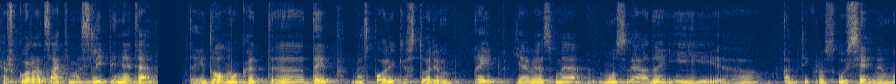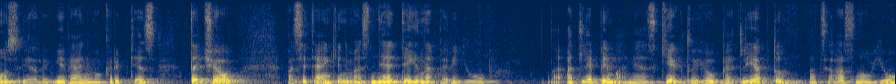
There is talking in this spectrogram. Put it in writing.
kažkur atsakymas lypi ne ten. Tai įdomu, kad taip, mes poreikius turim, taip, jie vesme mus veda į tam tikrus užsiemimus ir gyvenimo kryptis, tačiau pasitenkinimas neteina per jų atliepimą, nes kiek tu jų betlieptų, atsiras naujų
